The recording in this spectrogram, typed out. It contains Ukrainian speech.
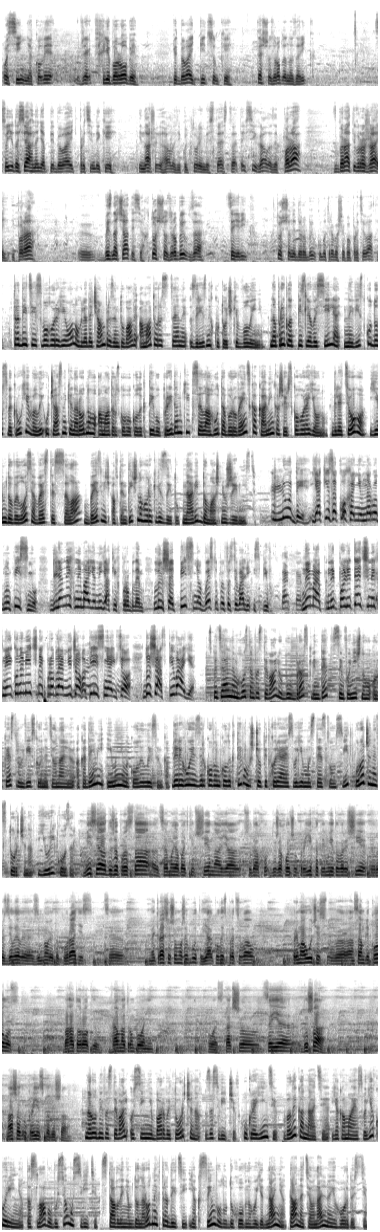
осіння, коли вже хлібороби підбивають підсумки, те, що зроблено за рік. Свої досягнення підбивають працівники і нашої галузі, культури і мистецтва, та й всіх галузей. Пора збирати врожай і пора е, визначатися, хто що зробив за цей рік, хто що не доробив, кому треба ще попрацювати. Традиції свого регіону глядачам презентували аматори сцени з різних куточків Волині. Наприклад, після весілля невістку до свекрухи вели учасники народного аматорського колективу Приданки села Гута Боровенська Камінь-Каширського району. Для цього їм довелося вести з села безліч автентичного реквізиту, навіть домашню живність. Люди, які закохані в народну пісню, для них немає ніяких проблем. Лише пісня, виступи, фестивалі і спів. Так, так. Нема ні політичних, ні економічних проблем, нічого. Пісня і все. Душа співає. Спеціальним гостем фестивалю був брас-квінтет симфонічного оркестру Львівської національної академії імені Миколи Лисенка. Диригує зірковим колективом, що підкоряє своїм мистецтвом світ, уродженець Турчина Юрій Козар. Місія дуже проста. Це моя батьківщина. Я сюди дуже хочу приїхати. Мої товариші розділили зі мною таку радість. Це найкраще, що може бути. Я колись працював, приймав участь в ансамблі Колос багато років, грав на тромбоні. Ось так що це є душа, наша українська душа. Народний фестиваль Осінні барви Торчина засвідчив українців велика нація, яка має своє коріння та славу в усьому світі, ставленням до народних традицій як символу духовного єднання та національної гордості.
